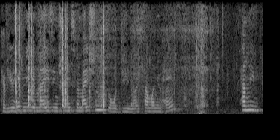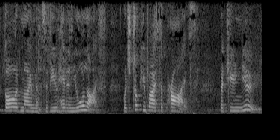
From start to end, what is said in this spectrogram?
Have you had any amazing transformations, or do you know someone who has? How many God moments have you had in your life which took you by surprise, but you knew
